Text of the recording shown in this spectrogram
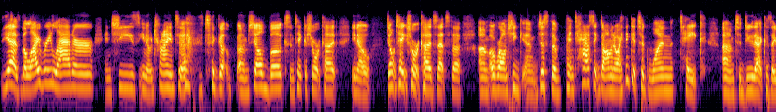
yes the library ladder and she's you know trying to to go um, shelve books and take a shortcut you know don't take shortcuts that's the um, overall and she um, just the fantastic domino i think it took one take um, to do that because they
